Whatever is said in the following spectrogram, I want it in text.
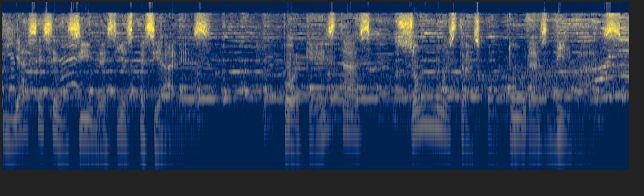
y hace sensibles y especiales, porque estas son nuestras culturas vivas.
